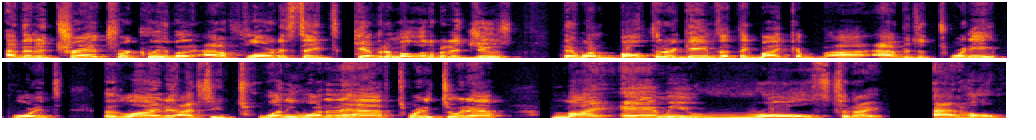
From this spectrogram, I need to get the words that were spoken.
and then a transfer Cleveland out of Florida State, giving them a little bit of juice. They won both of their games, I think, by uh, average of 28 points. The line, I've seen 21 and a half, 22 and a half. Miami rolls tonight at home.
